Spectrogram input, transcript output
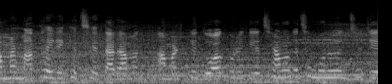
আমার মাথায় রেখেছে, তারা আমার আমাকে দোয়া করে দিয়েছে। আমার কাছে মনে হচ্ছে যে,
